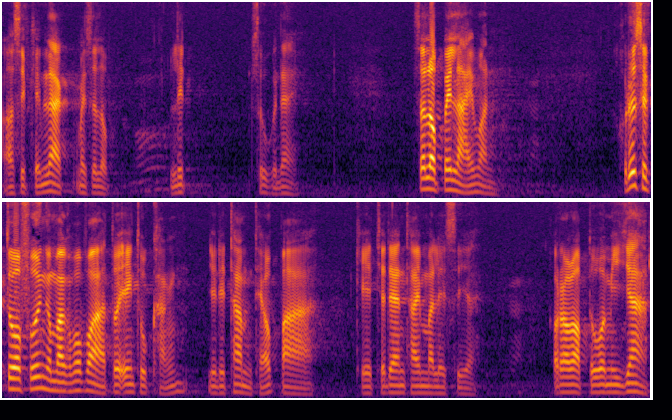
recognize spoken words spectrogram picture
เอาสิบเข็มแรกไม่สลบลิดสู้กันได้ สลบไปหลายวัน รู้สึกตัวฟื้นขึ้นมาก็พบว่า ตัวเองถูกขังอยู่ในถ้ำแถวป่า เขตชายแดนไทยมาเลเซียรอบๆตัวมีญาติ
